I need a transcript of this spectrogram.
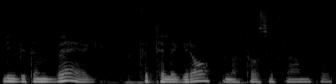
blivit en väg för telegrafen att ta sig fram på.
